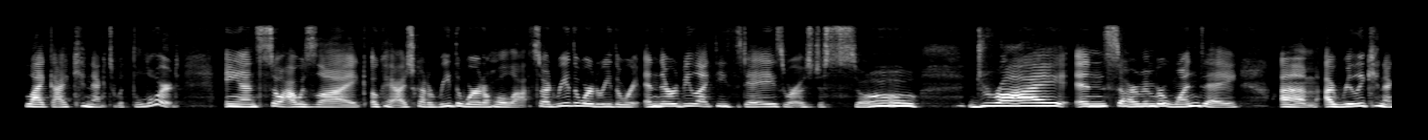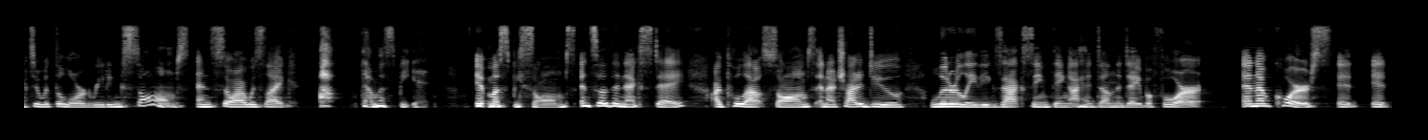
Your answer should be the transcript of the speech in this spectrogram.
like I connect with the Lord? And so I was like, okay, I just got to read the word a whole lot. So I'd read the word, read the word. And there would be like these days where it was just so dry. And so I remember one day, um, I really connected with the Lord reading Psalms. And so I was like, ah, that must be it. It must be Psalms. And so the next day, I pull out Psalms and I try to do literally the exact same thing I had done the day before. And of course, it, it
